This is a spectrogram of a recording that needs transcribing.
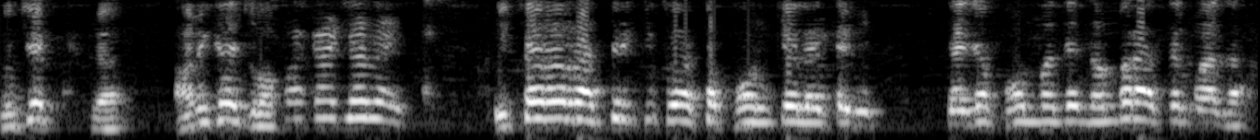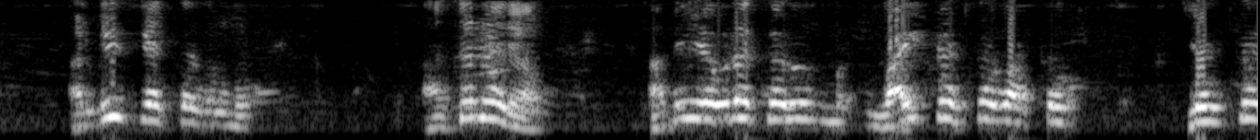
म्हणजे आम्ही काही झोपा काढल्या नाही. इतरांना रात्री किती वाजता फोन केलाय त्यांनी? त्याच्या फोनमध्ये नंबर असेल माझा. आणि मीच घेतला नंबर असं नाही राव. आम्ही एवढं करून वाईट कसं वाचतो. ज्यांचं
